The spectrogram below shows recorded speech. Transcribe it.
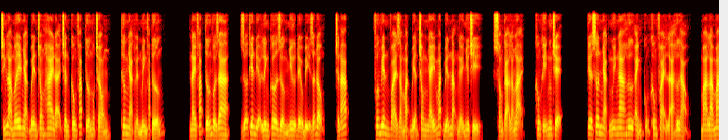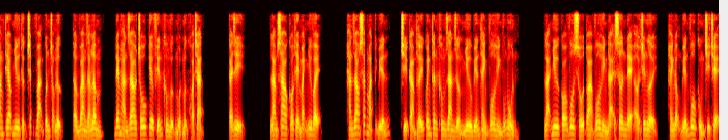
Chính là mây nhạc bên trong hai đại chân công pháp tướng một trong, thương nhạc huyền minh pháp tướng. Này pháp tướng vừa ra, giữa thiên địa linh cơ dường như đều bị dẫn động, chấn áp. Phương viên vài dặm mặt biển trong nháy mắt biến nặng nề như chỉ, sóng cả lắng lại, không khí ngưng trệ. Kia sơn nhạc nguy nga hư ảnh cũng không phải là hư ảo mà là mang theo như thực chất vạn quân trọng lực ẩm vang giáng lâm, đem hàn giao chỗ kia phiến không vực một mực khóa chặt. Cái gì? Làm sao có thể mạnh như vậy? Hàn giao sắc mặt k ỳ biến, chỉ cảm thấy quanh thân không gian dường như biến thành vô hình vũng bùn. Lại như có vô số tòa vô hình đại sơn đẻ ở trên người, hành động biến vô cùng trì trệ,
